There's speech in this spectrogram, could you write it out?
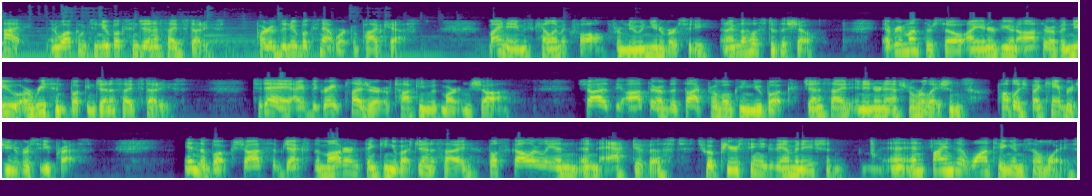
Hi, and welcome to New Books in Genocide Studies, part of the New Books Network of podcasts. My name is Kelly McFall from Newman University, and I'm the host of the show. Every month or so, I interview an author of a new or recent book in genocide studies. Today, I have the great pleasure of talking with Martin Shaw. Shaw is the author of the thought provoking new book, Genocide and International Relations, published by Cambridge University Press. In the book, Shaw subjects the modern thinking about genocide, both scholarly and, and activist, to a piercing examination and, and finds it wanting in some ways.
